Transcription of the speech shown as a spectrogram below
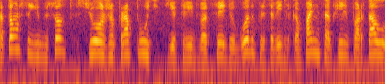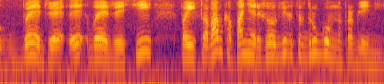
О том, что Ubisoft все же пропустит E3 23 года, представители компании сообщили порталу VG, VGC по их словам, компания решила двигаться в другом направлении.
